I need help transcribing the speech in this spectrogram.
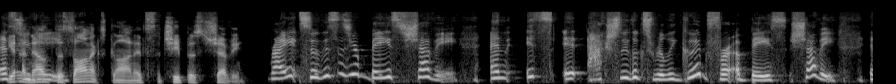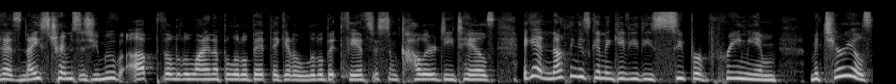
SUV Yeah, now that the Sonic's gone, it's the cheapest Chevy. Right? So this is your base Chevy, and it's it actually looks really good for a base Chevy. It has nice trims as you move up the little lineup a little bit. They get a little bit fancier, some color details. Again, nothing is going to give you these super premium materials,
